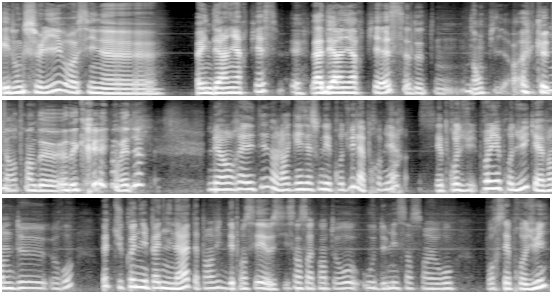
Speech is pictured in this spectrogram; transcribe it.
Et donc ce livre, c'est une, pas une dernière pièce, euh, la dernière pièce de ton empire que tu es en train de, de créer, on va dire. Mais en réalité, dans l'organisation des produits, la première, c'est le produit, premier produit qui est à 22 euros. En fait, tu connais pas Nina, tu n'as pas envie de dépenser euh, 650 euros ou 2500 euros pour ces produits.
